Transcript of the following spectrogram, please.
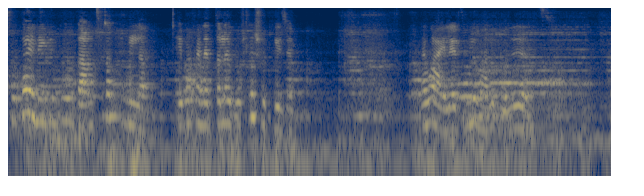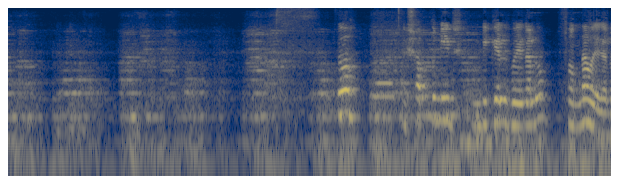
শুকায়নি, কিন্তু গামছাটা খুললাম। এবার ফ্যানের তলায় বসলে শুকিয়ে যাবে। দেখো হাইলাইটগুলো ভালো বোঝা যাচ্ছে। তো, সপ্তমীর বিকেল হয়ে গেল, সন্ধ্যা হয়ে গেল।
